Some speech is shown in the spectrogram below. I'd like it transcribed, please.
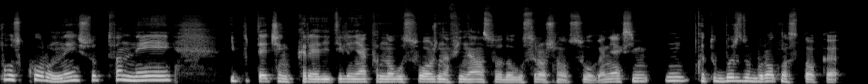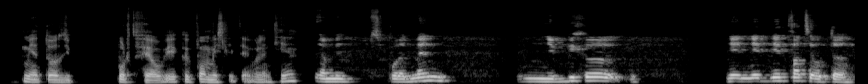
по-скоро не, защото това не е ипотечен кредит или някаква много сложна финансова дългосрочна услуга. Някакси като бързо оборотна стока ми е този портфел. Вие какво мислите, Валентина? Ами, според мен не биха... Не, не, не е това целта.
